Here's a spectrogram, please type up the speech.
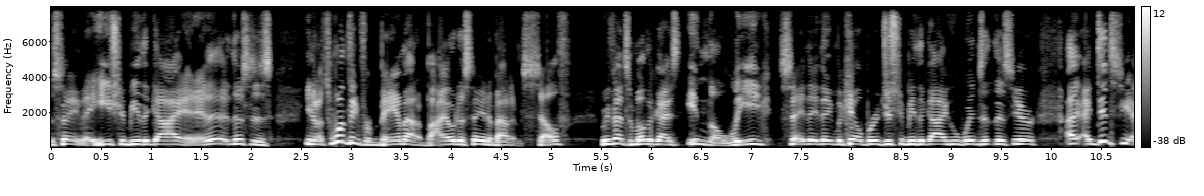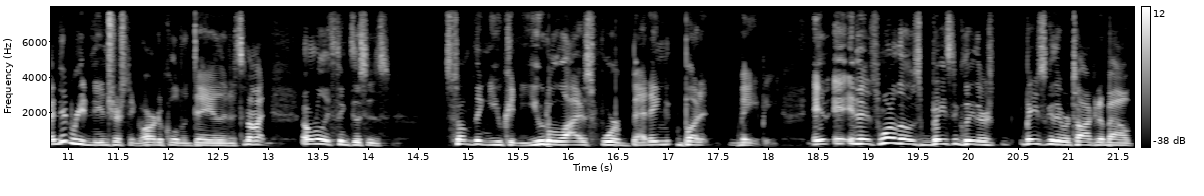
saying that he should be the guy. And this is you know it's one thing for Bam Adebayo to say it about himself. We've had some other guys in the league say they think Mikal Bridges should be the guy who wins it this year. I, I did see I did read an interesting article today that it's not. I don't really think this is something you can utilize for betting, but it, maybe it, it, it's one of those. Basically, there's basically they were talking about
